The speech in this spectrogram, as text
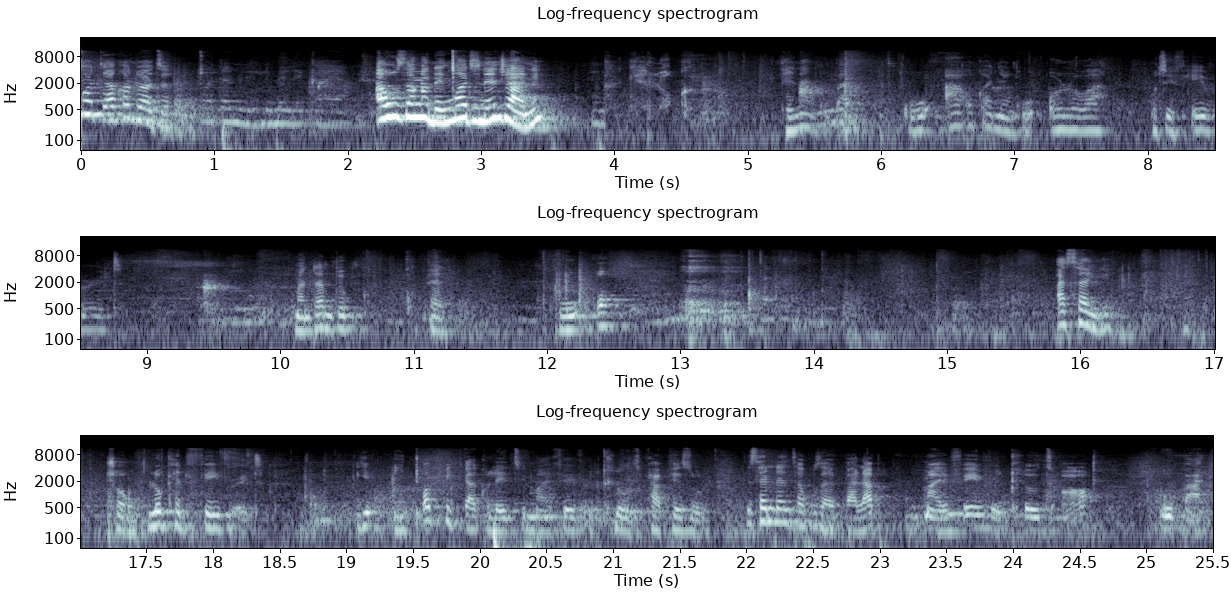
incwadi yakho ndoda? Awuzanga nencwadi nenjani? Ke look lena ngoba ngu-a okanye ngu-olowa uthi favorite. Mandam ntomkhuphela ngu-o. Asange jonga look at favorite. Yitopic yakho lethi my favorite clothes phaa phezulu. Isentence yakho uzayibhala apha my favorite clothes are ubhale.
